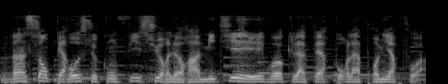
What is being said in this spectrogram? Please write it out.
Vincent Perrault se confie sur leur amitié et évoque l'affaire pour la première fois.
